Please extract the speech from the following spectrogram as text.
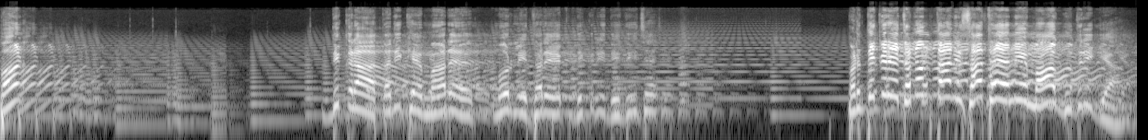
પણ દીકરા તરીકે મારે મુરલીધરે એક દીકરી દીધી છે. પણ દીકરી જન્મતાની સાથે એની માં ગુજરી ગયા.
